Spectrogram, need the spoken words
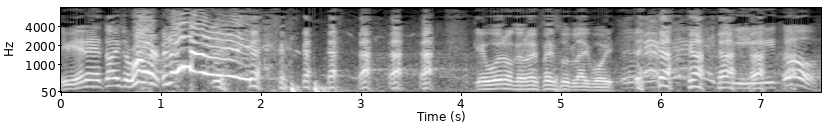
Y viene Tommy y. Qué bueno que no es Facebook Live hoy. Eh, chico.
